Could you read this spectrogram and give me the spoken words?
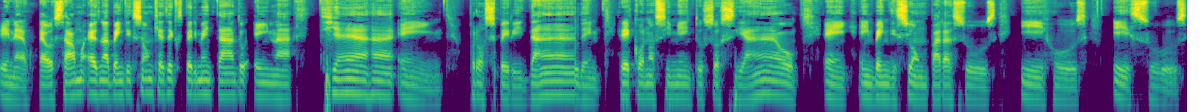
en el, el Salmo es una bendición que es experimentado en la tierra, em prosperidade, em reconhecimento social, em, em bendição para seus hijos e seus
